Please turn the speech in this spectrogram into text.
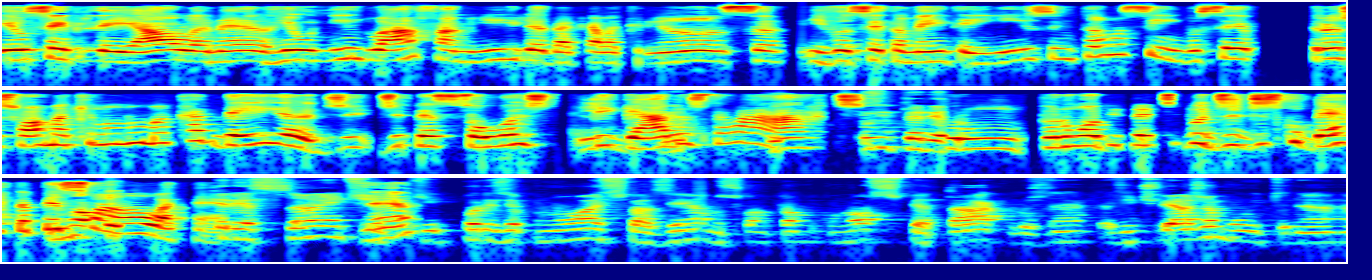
eu sempre dei aula, né? Reunindo a família daquela criança, e você também tem isso. Então, assim, você transforma aquilo numa cadeia de, de pessoas ligadas pela arte, por um, por um objetivo de descoberta pessoal até. Interessante né? que, por exemplo, nós fazemos quando estamos com nossos espetáculos, né? A gente viaja muito, né?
